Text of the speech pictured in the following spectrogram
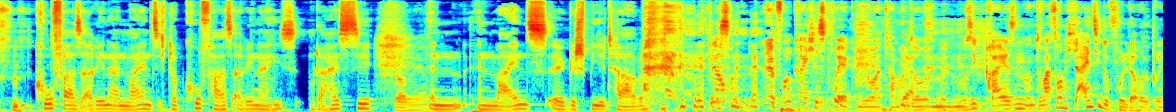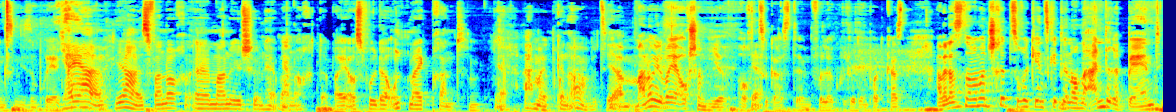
Kofas Arena in Mainz, ich glaube Kofas Arena hieß oder heißt sie, glaube, ja. in, in Mainz äh, gespielt habe. Ja, auch ein erfolgreiches Projekt, Viola Tam, also mit Musikpreisen und du warst auch nicht der einzige Fuldaer übrigens in diesem Projekt. Ja, ja, ja, es war noch äh, Manuel Schönherr war ja. noch dabei aus Fulda und Mike Brandt. Hm. Ja. Ach, Mike Brandt, genau. Ah, ja. Manuel war ja auch schon hier, auch zu Gast im Fulda Kultur, dem Podcast. Aber lass uns noch mal einen Schritt zurückgehen. Es gibt ja noch eine andere Band,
